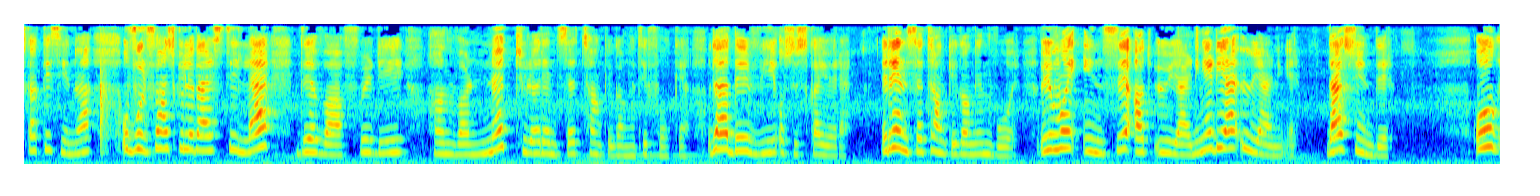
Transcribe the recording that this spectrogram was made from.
skal ikke si noe. Og hvorfor han skulle være stille, det var fordi han var nødt til å rense tankegangen til folket. Og det er det vi også skal gjøre. Rense tankegangen vår. Vi må innse at ugjerninger, de er ugjerninger. Det er synder. Og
